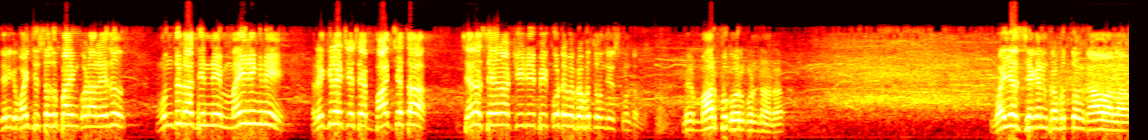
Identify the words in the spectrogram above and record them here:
దీనికి వైద్య సదుపాయం కూడా లేదు. ముందుగా దీన్ని మైనింగ్ని రెగ్యులేట్ చేసే బాధ్యత జనసేన టీడీపీ కూటమి ప్రభుత్వం తీసుకుంటుంది. మీరు మార్పు కోరుకుంటున్నారా? వైఎస్ జగన్ ప్రభుత్వం కావాలా?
